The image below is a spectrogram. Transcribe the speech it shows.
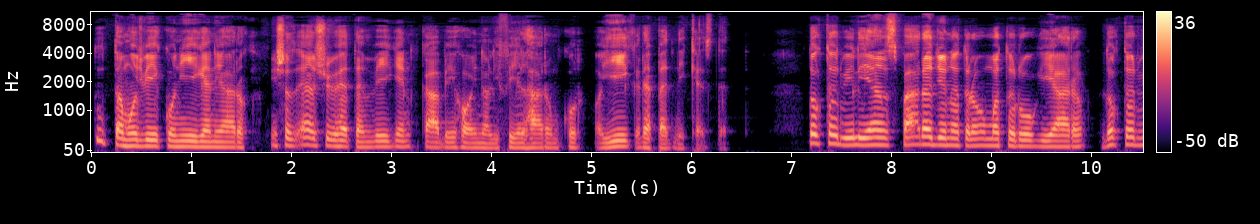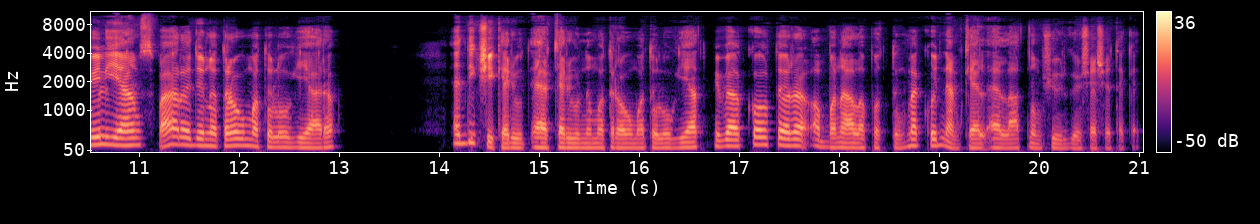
Tudtam, hogy vékony jégen járok, és az első hetem végén, kb. hajnali fél háromkor a jég repedni kezdett. Dr. Williams, fáradjon a traumatológiára! Dr. Williams, fáradjon a traumatológiára! Eddig sikerült elkerülnöm a traumatológiát, mivel Colterrel abban állapodtunk meg, hogy nem kell ellátnom sürgős eseteket.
